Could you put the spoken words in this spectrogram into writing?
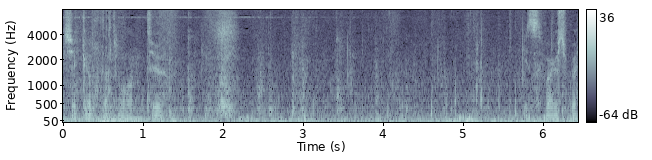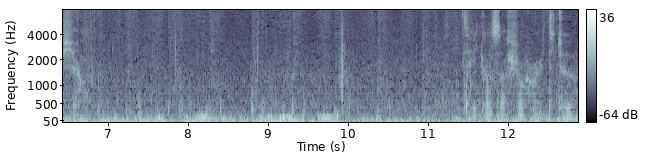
Check out that one too. It's very special. Take on social right too.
